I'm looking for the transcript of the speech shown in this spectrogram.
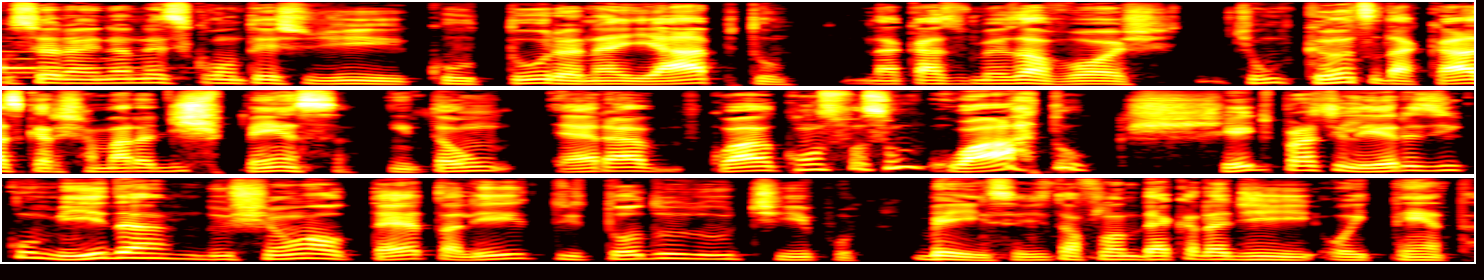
Luciano, ainda nesse contexto de cultura né, e hábito, na casa dos meus avós, tinha um canto da casa que era chamada dispensa. Então, era como se fosse um quarto cheio de prateleiras e comida do chão ao teto ali, de todo o tipo. Bem, se a gente está falando década de 80.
